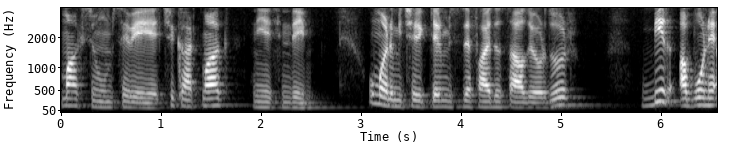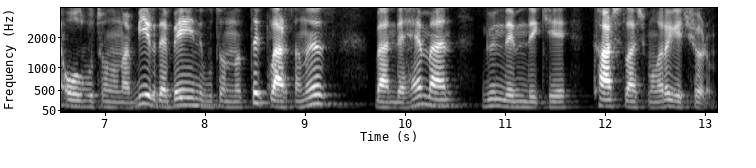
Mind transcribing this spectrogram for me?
maksimum seviyeye çıkartmak niyetindeyim. Umarım içeriklerimiz size fayda sağlıyordur. Bir abone ol butonuna bir de beğeni butonuna tıklarsanız ben de hemen gündemdeki karşılaşmalara geçiyorum.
